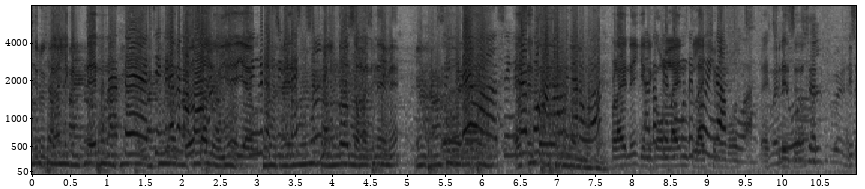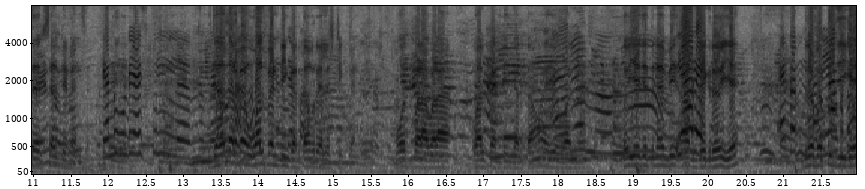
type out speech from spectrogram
शुरू किया लेकिन टेन दो साल हुई है ये स्किल समझने में। ऐसे तो पढ़ाई नहीं की लेकिन ऑनलाइन क्लास है। सेल्फ डिफेंस ज़्यादातर मैं वॉल पेंटिंग करता हूँ रियलिस्टिक पेंटिंग बहुत बड़ा बड़ा वॉल पेंटिंग करता हूँ ये वॉल तो ये जितने भी आप देख रहे हो ये द्रौपदी जी के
